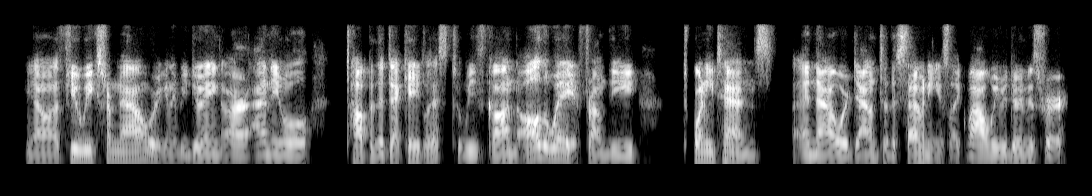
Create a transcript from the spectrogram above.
You know, a few weeks from now, we're going to be doing our annual top of the decade list. We've gone all the way from the 2010s, and now we're down to the 70s. Like, wow, we've been doing this for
